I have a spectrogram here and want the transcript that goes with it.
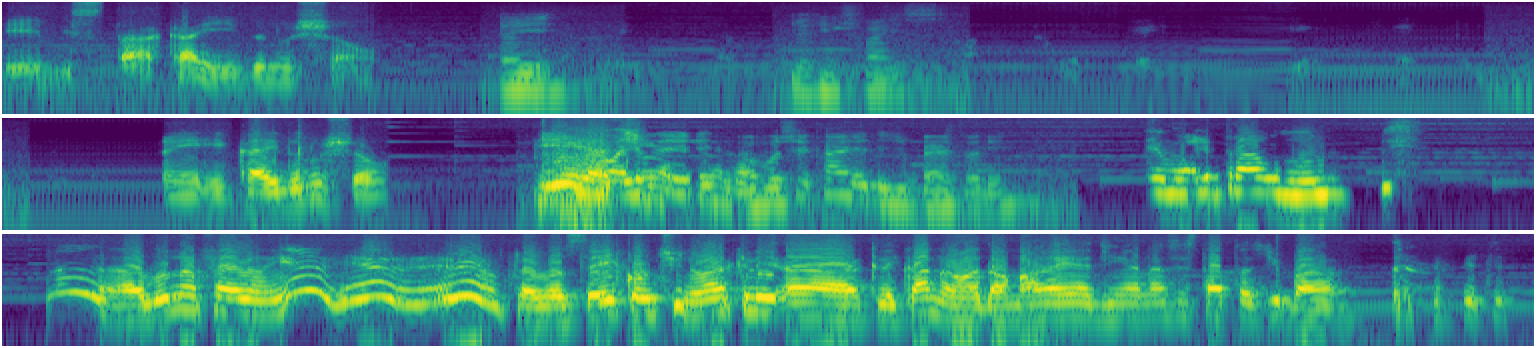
Ele está caído no chão. E aí? O que a gente faz? Henri caído no chão. E Eu Ele, eu vou checar ele de perto ali. Eu olho pra aluno. a Luna fala "Nhê, nhê, nhê", pra você e continua a, cli- a clicar não, a dar uma arranhadinha nas estátuas de barro.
